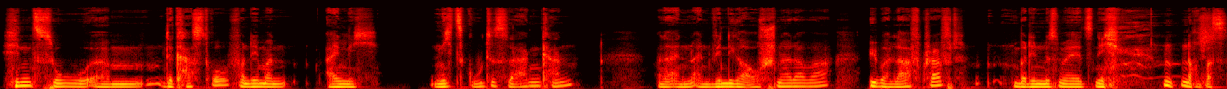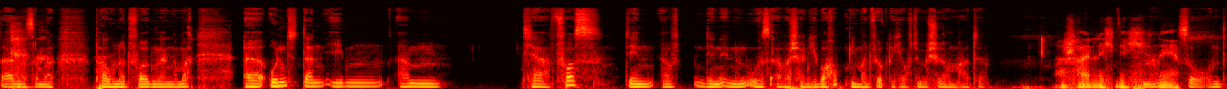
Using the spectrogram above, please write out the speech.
hin zu ähm, De Castro, von dem man eigentlich nichts Gutes sagen kann, weil er ein, ein windiger Aufschneider war, über Lovecraft. Über den müssen wir jetzt nicht noch was sagen, das haben wir ein paar hundert Folgen lang gemacht. Äh, und dann eben, ähm, tja, Voss, den, auf, den in den USA wahrscheinlich überhaupt niemand wirklich auf dem Schirm hatte. Wahrscheinlich nicht. Ja, nee. So, und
